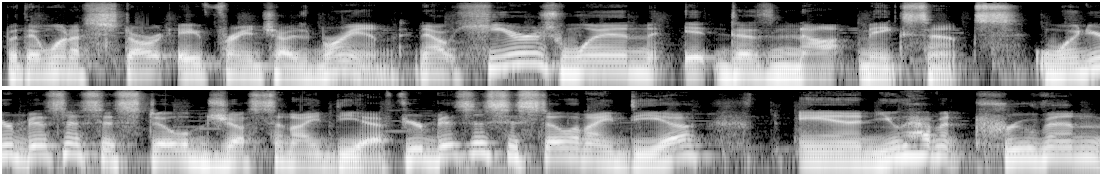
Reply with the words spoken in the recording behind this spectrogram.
but they want to start a franchise brand. Now, here's when it does not make sense. When your business is still just an idea, if your business is still an idea, and you haven't proven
